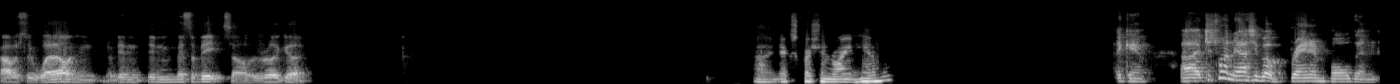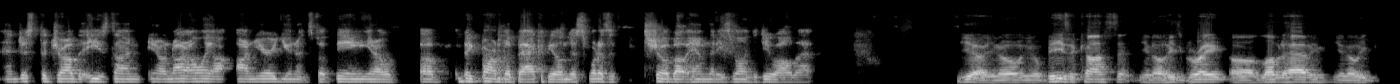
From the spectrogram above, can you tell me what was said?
obviously well, and you know, didn't didn't miss a beat. So it was really good. Uh, next question, Ryan Hannable Hi, Cam. I uh, just wanted to ask you about Brandon Bolden and just the job that he's done, you know, not only on your units, but being, you know, a big part of the backfield and just what does it show about him that he's willing to do all that? Yeah, you know, you know, B's a constant. You know, he's great. Uh, love to have him. You know, he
